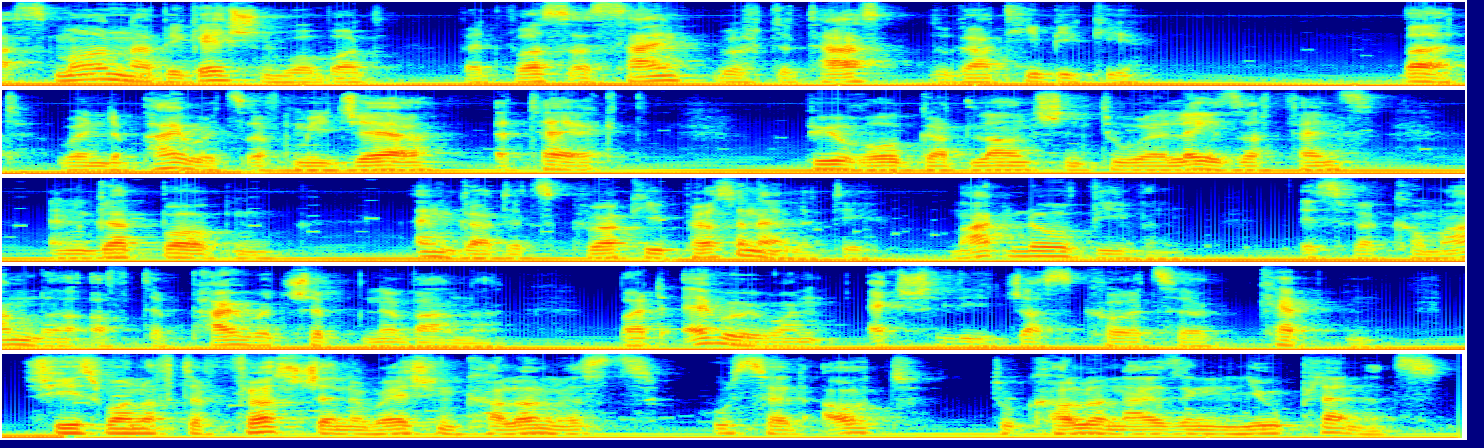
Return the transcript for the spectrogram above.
a small navigation robot that was assigned with the task to guard Hibiki. But when the pirates of Megere attacked, Pyoro got launched into a laser fence and got broken, and got its quirky personality. Magno Vivan is the commander of the pirate ship Nirvana, but everyone actually just calls her Captain. She is one of the first generation colonists who set out to colonizing new planets.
